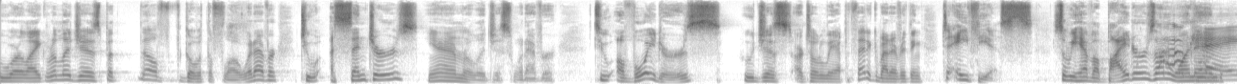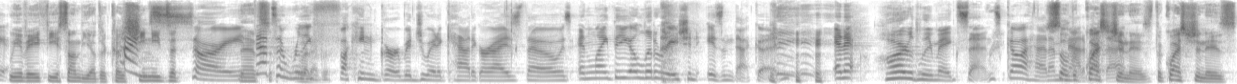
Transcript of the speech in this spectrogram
who are like religious, but they'll go with the flow, whatever. To assenters, yeah, I'm religious, whatever. To avoiders who just are totally apathetic about everything. To atheists. So we have abiders on one end, we have atheists on the other because she needs a. Sorry, That's- that's, a really whatever. fucking garbage way to categorize those, and like the alliteration isn't that good, and it hardly makes sense. Go ahead. I'm so the question is, the question is,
